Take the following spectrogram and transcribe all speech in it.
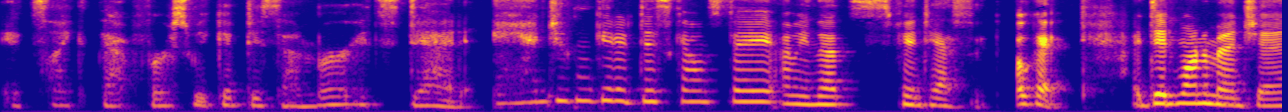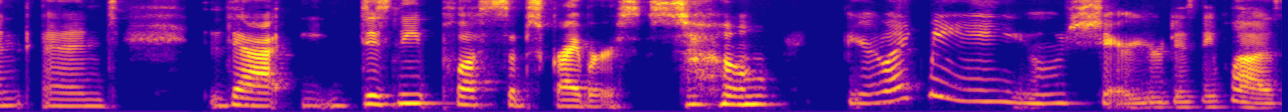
it's like that first week of December, it's dead. And you can get a discount stay. I mean, that's fantastic. Okay. I did want to mention and that Disney Plus subscribers. So if you're like me, you share your Disney Plus.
